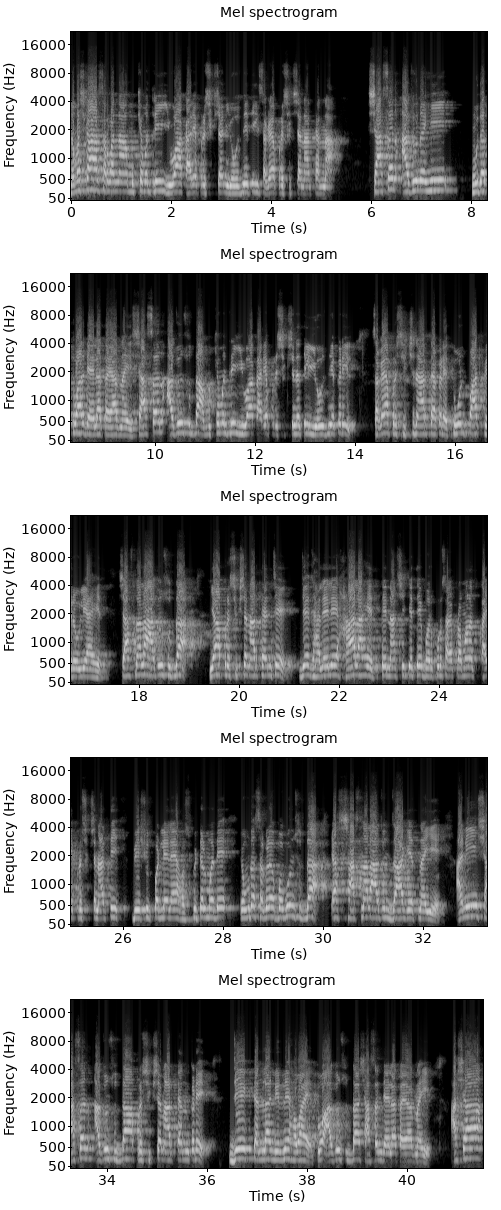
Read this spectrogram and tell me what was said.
नमस्कार सर्वांना. मुख्यमंत्री युवा कार्य प्रशिक्षण योजनेतील सगळ्या प्रशिक्षणार्थ्यांना शासन अजूनही मुदतवाढ द्यायला तयार नाही. शासन अजून सुद्धा मुख्यमंत्री युवा कार्य प्रशिक्षणातील योजनेकडील सगळ्या प्रशिक्षणार्थ्याकडे तोंड पाठ फिरवली आहेत. शासनाला अजून सुद्धा या प्रशिक्षणार्थ्यांचे जे झालेले हाल आहेत ते नाशिक येथे भरपूर प्रमाणात काही प्रशिक्षणार्थी बेशुद्ध पडलेले आहे. हॉस्पिटलमध्ये एवढं सगळं बघून सुद्धा या शासनाला अजून जाग येत नाहीये. आणि शासन अजून सुद्धा प्रशिक्षणार्थ्यांकडे जे त्यांना निर्णय हवाय तो अजून सुद्धा शासन द्यायला तयार नाही. अशा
